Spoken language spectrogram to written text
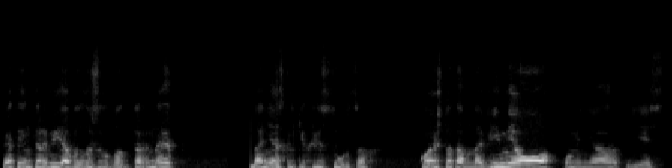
Это интервью я выложил в интернет на нескольких ресурсах. Кое-что там на Vimeo у меня есть.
